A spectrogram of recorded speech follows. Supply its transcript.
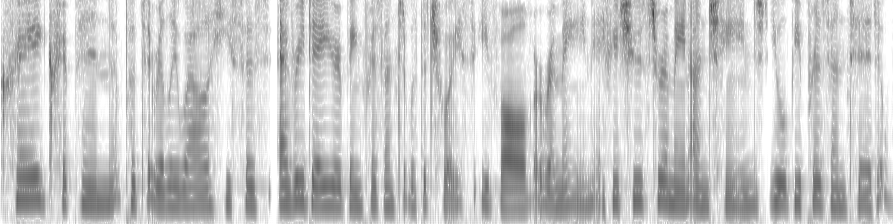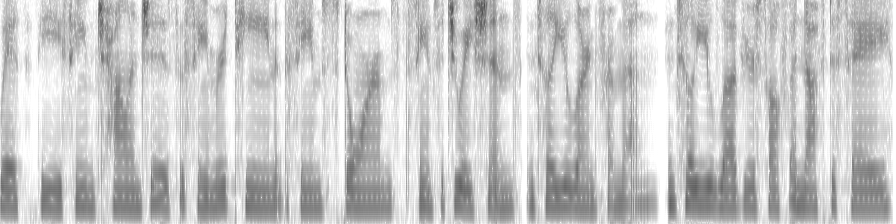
Craig Crippen puts it really well. He says, Every day you are being presented with a choice evolve or remain. If you choose to remain unchanged, you will be presented with the same challenges, the same routine, the same storms, the same situations until you learn from them, until you love yourself enough to say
